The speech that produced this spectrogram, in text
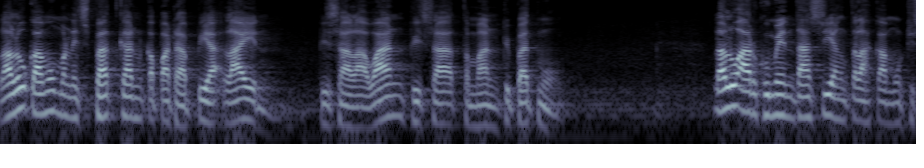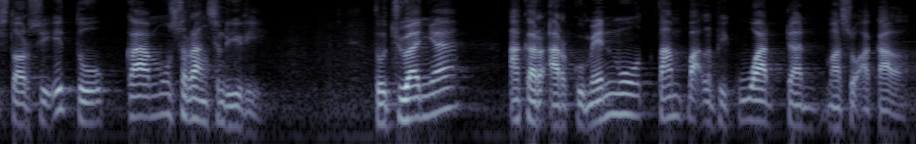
lalu kamu menisbatkan kepada pihak lain. Bisa lawan, bisa teman debatmu. Lalu argumentasi yang telah kamu distorsi itu, kamu serang sendiri. Tujuannya agar argumenmu tampak lebih kuat dan masuk akal.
